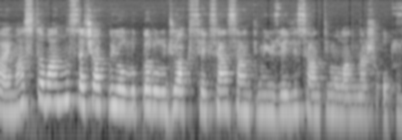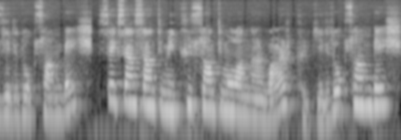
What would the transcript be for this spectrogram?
Kaymaz tabanlı saçaklı yolluklar olacak. 80 santime 150 santim olanlar 37.95. 80 santime 200 santim olanlar var 47.95.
